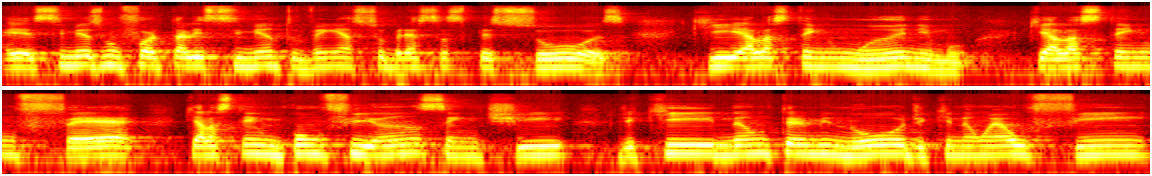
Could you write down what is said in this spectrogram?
esse mesmo fortalecimento venha sobre essas pessoas, que elas tenham ânimo, que elas tenham fé, que elas tenham confiança em Ti, de que não terminou, de que não é o fim,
